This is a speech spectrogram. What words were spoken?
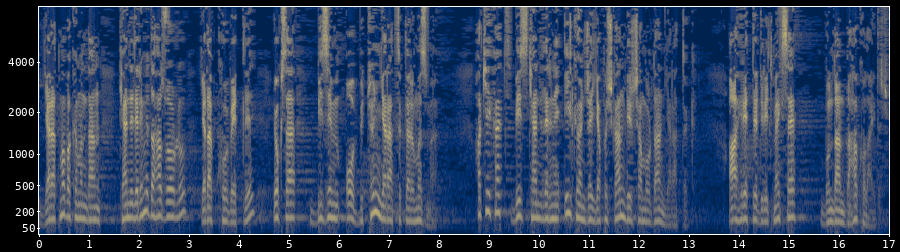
yaratma bakımından kendileri mi daha zorlu ya da kuvvetli, yoksa bizim o bütün yarattıklarımız mı? Hakikat biz kendilerini ilk önce yapışkan bir çamurdan yarattık. Ahirette diriltmekse bundan daha kolaydır.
